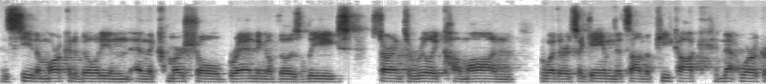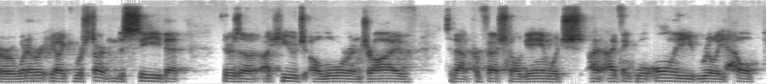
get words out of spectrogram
and see the marketability and, and the commercial branding of those leagues starting to really come on, whether it's a game that's on the Peacock network or whatever, like we're starting to see that there's a, a huge allure and drive to that professional game, which I, I think will only really help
